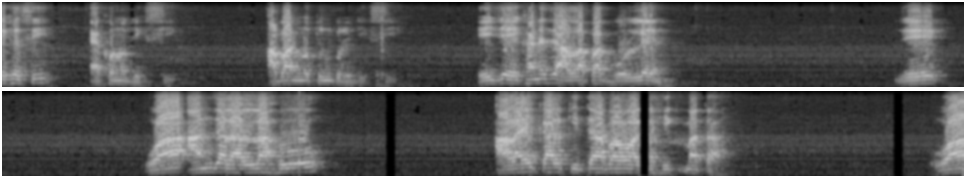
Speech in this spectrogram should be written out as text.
দেখেছি এখনও দেখছি, আবার নতুন করে দেখছি। এই যে এখানে যে আল্লাপাক বললেন যে, ওয়া আনজাল আল্লাহু আলাইকাল কিতাবা হিকমাতা। ওয়া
